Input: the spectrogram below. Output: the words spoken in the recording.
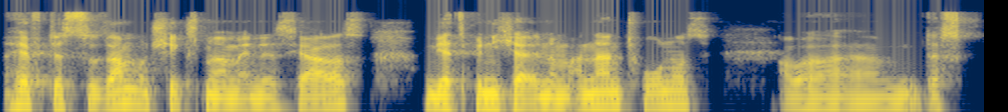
heftest zusammen und schickst mir am Ende des Jahres. Und jetzt bin ich ja in einem anderen Tonus, aber ähm, das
